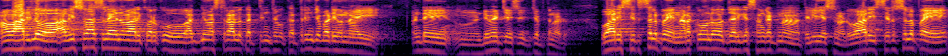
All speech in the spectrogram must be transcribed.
వారిలో అవిశ్వాసులైన వారి కొరకు అగ్నివస్త్రాలు కత్తించ కత్తిరించబడి ఉన్నాయి అంటే డివైడ్ చేసి చెప్తున్నాడు. వారి శిరస్సులపై నరకంలో జరిగే సంఘటన తెలియజేస్తున్నాడు. వారి శిరస్సులపై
